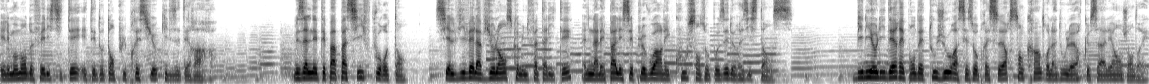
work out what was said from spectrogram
et les moments de félicité étaient d'autant plus précieux qu'ils étaient rares. Mais elle n'était pas passive pour autant. Si elle vivait la violence comme une fatalité, elle n'allait pas laisser pleuvoir les coups sans opposer de résistance. Billie Holiday répondait toujours à ses oppresseurs sans craindre la douleur que ça allait engendrer.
